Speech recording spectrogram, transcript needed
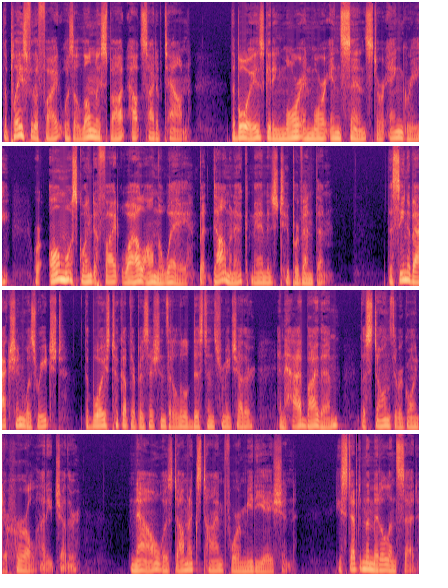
The place for the fight was a lonely spot outside of town. The boys, getting more and more incensed or angry, were almost going to fight while on the way, but Dominic managed to prevent them. The scene of action was reached. The boys took up their positions at a little distance from each other and had by them the stones they were going to hurl at each other. Now was Dominic's time for mediation. He stepped in the middle and said,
